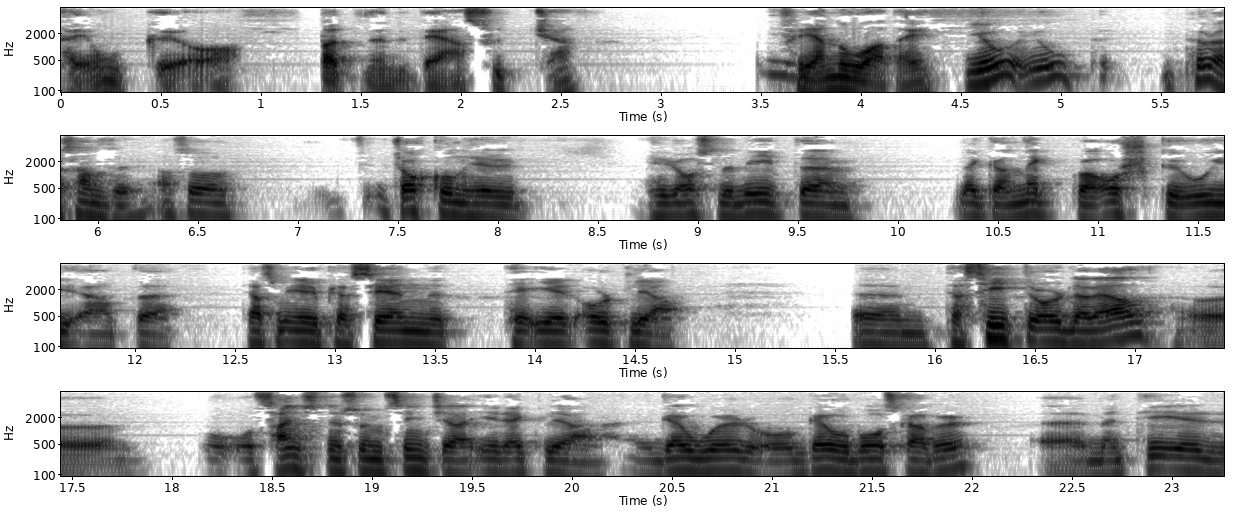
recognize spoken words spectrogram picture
de unge og bøttene det er suttja. For jeg nå av deg. Jo, jo, pura samt Altså, tjokken her, her også Oslo vet, um, legger nekva orske ui at uh, det som er i plassen, til er ordentlig. Um, det sitter ordentlig vel, uh, og, og sansene som synes jeg er ekkelig gauer og gauer bådskaper, uh, men det er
